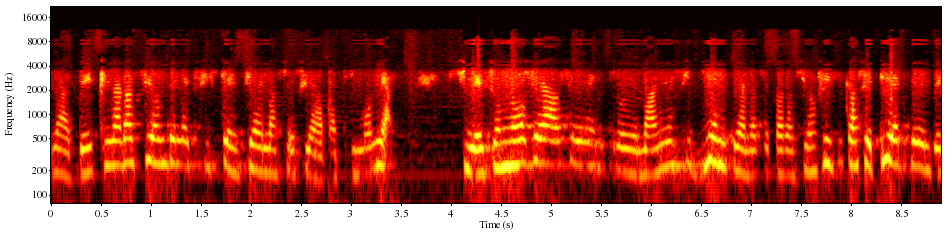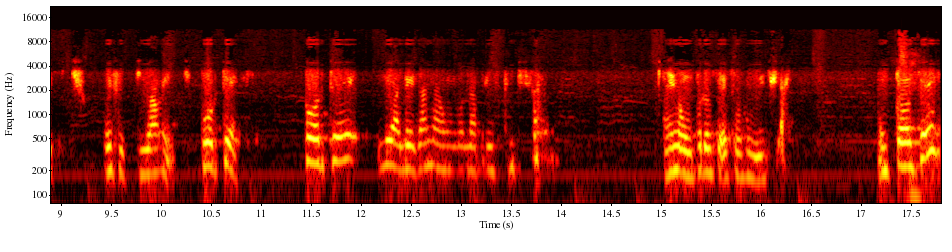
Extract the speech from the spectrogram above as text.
la declaración de la existencia de la sociedad patrimonial. Si eso no se hace dentro del año siguiente a la separación física, se pierde el derecho, efectivamente. ¿Por qué? Porque le alegan a uno la prescripción en un proceso judicial. Entonces,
